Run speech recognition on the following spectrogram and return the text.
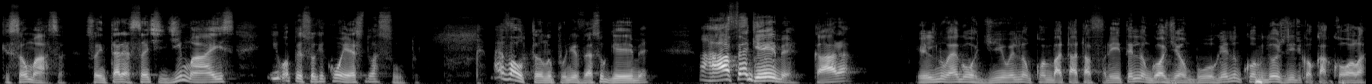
que são massa, são interessantes demais e uma pessoa que conhece do assunto. Mas voltando para o universo gamer, a Rafa é gamer, cara. Ele não é gordinho, ele não come batata frita, ele não gosta de hambúrguer, ele não come dois litros de Coca-Cola,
